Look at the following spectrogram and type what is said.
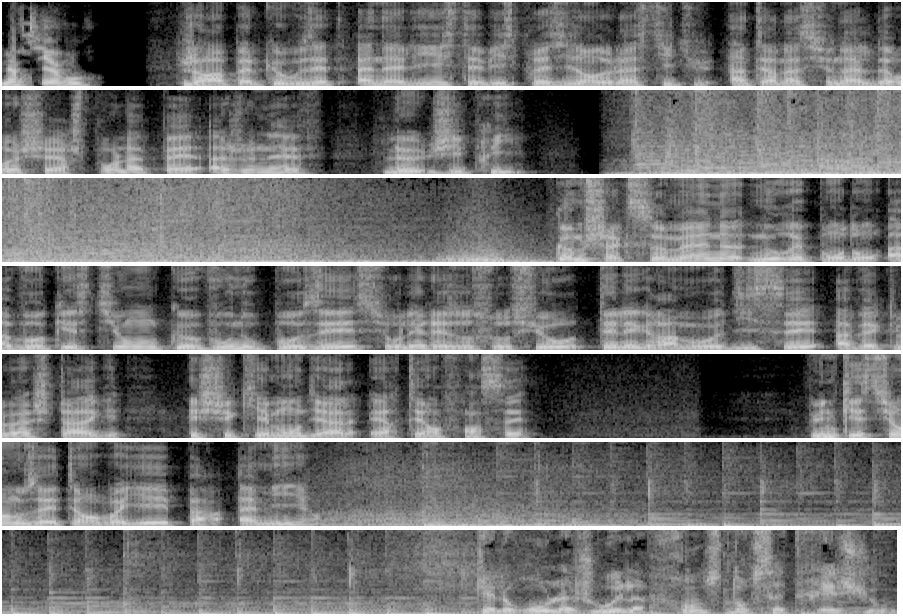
Merci à vous. Je rappelle que vous êtes analyste et vice-président de l'Institut international de recherche pour la paix à Genève, le JPRI. Comme chaque semaine, nous répondons à vos questions que vous nous posez sur les réseaux sociaux Telegram ou Odyssée avec le hashtag échiquier mondial RT en français. Une question nous a été envoyée par Amir. Quel rôle a joué la France dans cette région?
